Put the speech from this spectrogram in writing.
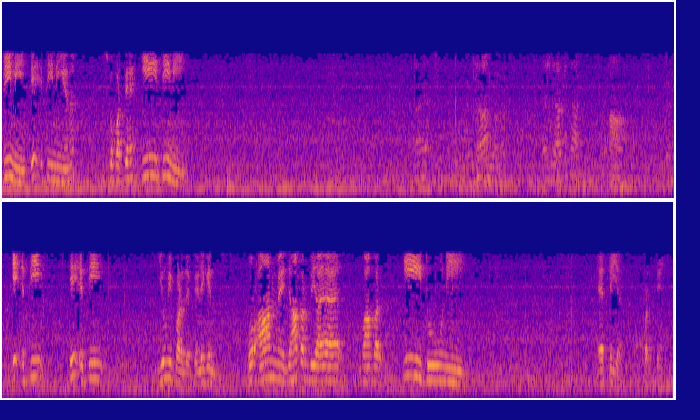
تینی اے ہے نا، اس کو پڑھتے ہیں ای تینی ہاں اتی یوں بھی پڑھ لیتے ہیں، لیکن قرآن میں جہاں پر بھی آیا ہے، وہاں پر ای تونی ایسے ہی پڑھتے ہیں۔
